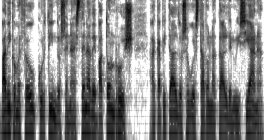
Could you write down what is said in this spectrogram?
Buddy comezou curtíndose na escena de Baton Rouge, a capital do seu estado natal de Luisiana.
